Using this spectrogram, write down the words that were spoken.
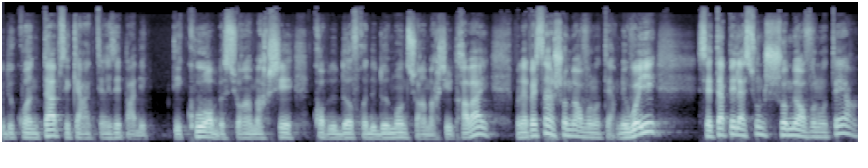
de coin de table, c'est caractérisé par des, courbes sur un marché, courbes d'offres et de demandes sur un marché du travail. On appelle ça un chômeur volontaire. Mais vous voyez, cette appellation de chômeur volontaire,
